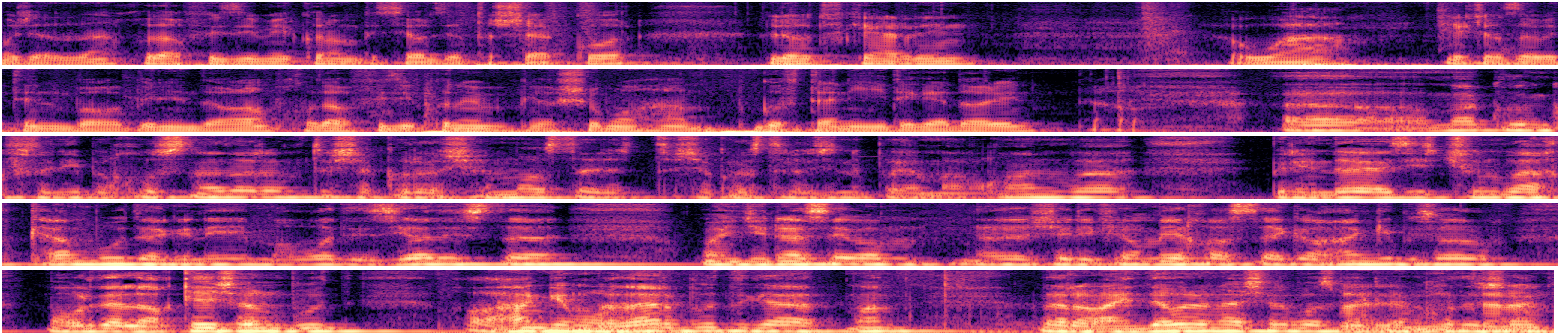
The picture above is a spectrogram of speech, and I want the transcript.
مجددا خداحافظی می‌کنم بسیار زیاد تشکر لطف کردین و اجازه بدین با بیننده هم خداحافظی کنیم یا شما هم گفتنی دیگه دارین ما کدوم گفتنی به خصوص ندارم تشکر از شما تشکر از تلویزیون پایام افغان و برنده عزیز چون وقت کم بود اگه مواد زیاد است و انجینر صاحب شریفی هم می‌خواست اگه آهنگ بسیار مورد علاقهشان بود آهنگ مادر بود که حتما در آینده رو نشر باز بگیرم خودشان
